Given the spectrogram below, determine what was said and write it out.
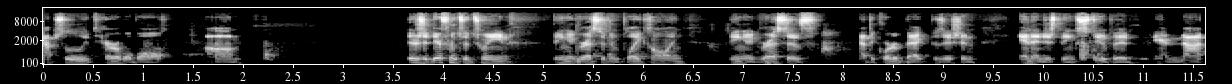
absolutely terrible ball. Um, there's a difference between being aggressive in play calling, being aggressive at the quarterback position, and then just being stupid and not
